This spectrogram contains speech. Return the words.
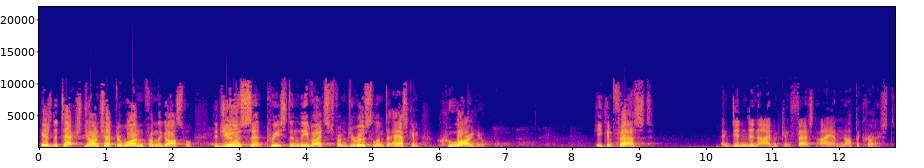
Here's the text, John chapter 1 from the Gospel. The Jews sent priests and Levites from Jerusalem to ask him, Who are you? He confessed and didn't deny, but confessed, I am not the Christ.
